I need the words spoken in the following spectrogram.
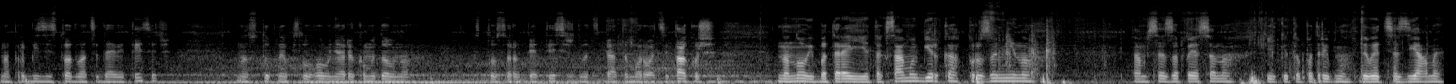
на пробізі 129 тисяч. Наступне обслуговування рекомендовано 145 тисяч у 2025 році. Також на новій батареї є так само бірка про заміну. Там все записано, тільки то потрібно дивитися з ями.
